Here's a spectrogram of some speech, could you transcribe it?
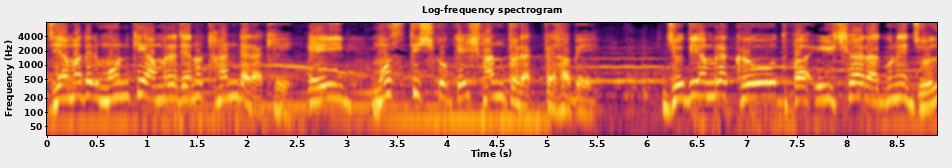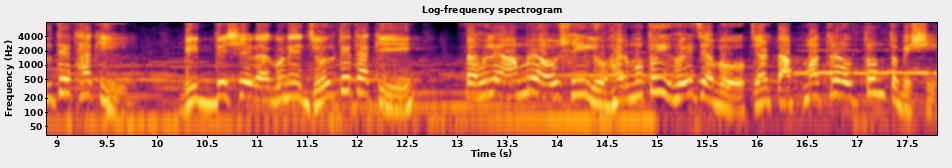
যে আমাদের মনকে আমরা যেন ঠান্ডা রাখি, এই মস্তিষ্ককে শান্ত রাখতে হবে। যদি আমরা ক্রোধ বা ঈর্ষার আগুনে জ্বলতে থাকি, বিদ্বেষের আগুনে জ্বলতে থাকি, তাহলে আমরাও সেই লোহার মতোই হয়ে যাব, যার তাপমাত্রা অত্যন্ত বেশি।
